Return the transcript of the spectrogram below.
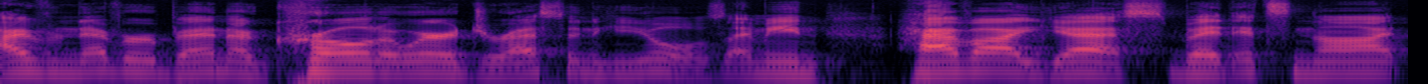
I've never been a girl to wear a dress and heels. I mean, have I? Yes, but it's not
